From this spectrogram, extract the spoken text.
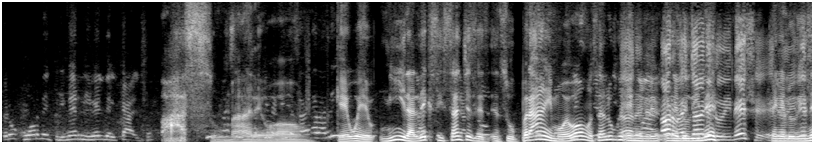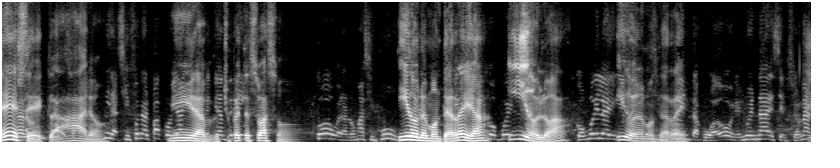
Pero un jugador de primer nivel del calcio. Ah, su madre, weón. Qué wey. Mira, Alexis Sánchez es- en su prime, weón. O sea, en el, en el, Claro, en ahí el estaba en el Udinese. En el Udinese, claro. Mira, si fuera el Paco Mira, Chupete 30, Suazo. Cobra nomás y punto. Ídolo en Monterrey, ¿ah? Ídolo, ¿ah? Como él hay Ídolo en 150 Monterrey. jugadores, no es nada excepcional.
